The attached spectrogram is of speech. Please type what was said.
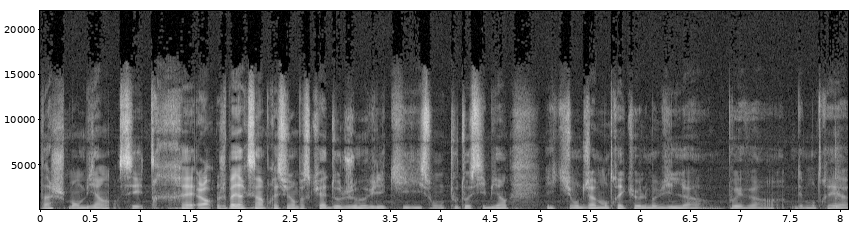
vachement bien. C'est très. Alors, je vais pas dire que c'est impressionnant parce qu'il y a d'autres jeux mobiles qui sont tout aussi bien et qui ont déjà montré que le mobile euh, pouvait euh, démontrer euh,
